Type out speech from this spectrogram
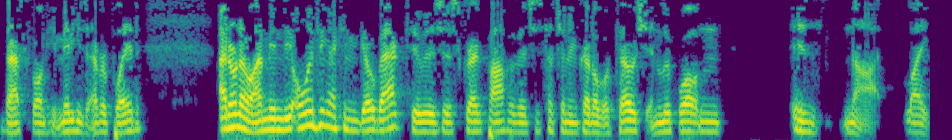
basketball he maybe he's ever played, I don't know. I mean, the only thing I can go back to is just Gregg Popovich is such an incredible coach, and Luke Walton is not. Like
